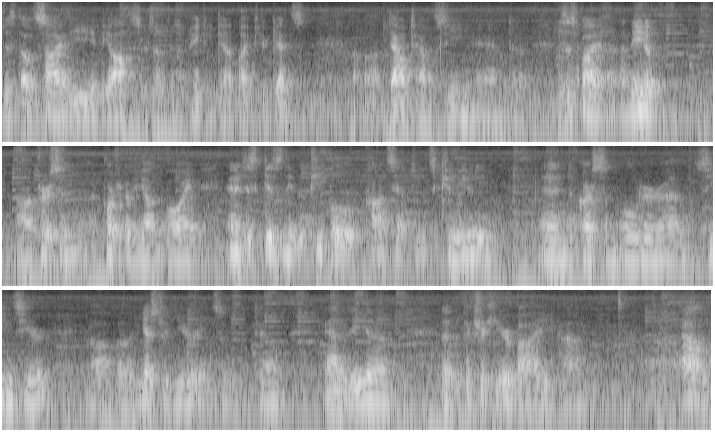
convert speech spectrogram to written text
Just outside the, the office there's a, there's a painting uh, by Peter Goetz a downtown scene and uh, this is by a, a native uh, person, a portrait of a young boy and it just gives the, the people concept and its community and of course some older uh, scenes here of uh, yesteryear in some town and the, uh, the, the picture here by um, uh, Allan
